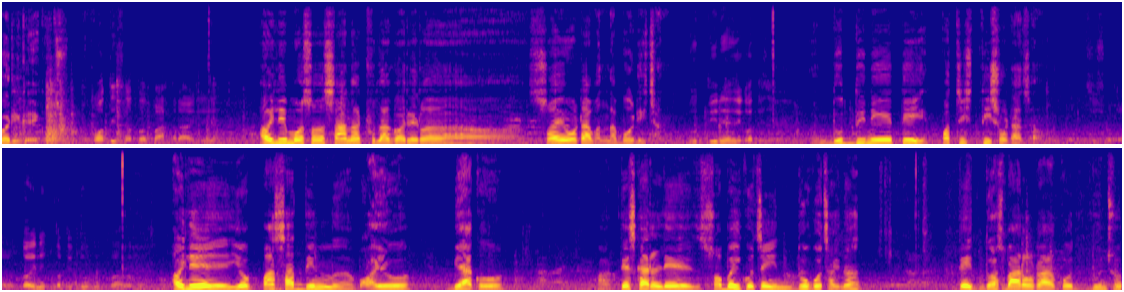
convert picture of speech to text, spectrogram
गरिरहेको छु। कति छ त बाख्रा अहिले? अहिले मसँग साना ठुला गरेर अ, सयवटा भन्दा बढी छन्। दुध दिने चाहिँ कति छ? दुध दिने त्यही पच्चिस तिसवटा छ। अहिले यो पाँच सात दिन भयो। बिहाको। त्यस कारणले सबैको चाहिँ दोगो छैन। त्यही दस बाह्रवटाको दुन्छु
